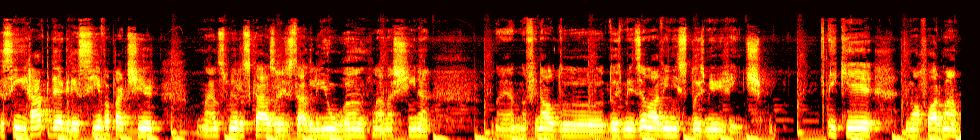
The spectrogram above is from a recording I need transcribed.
assim rápida e agressiva a partir né, dos primeiros casos registrados em Wuhan, lá na China, né, no final do 2019 e início de 2020. E que, de uma forma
